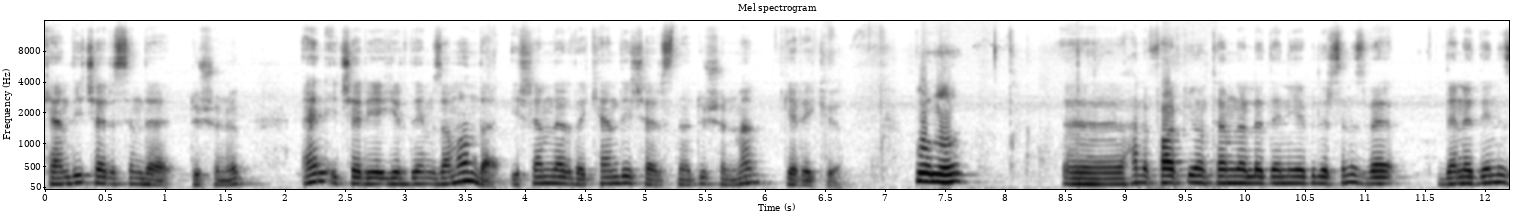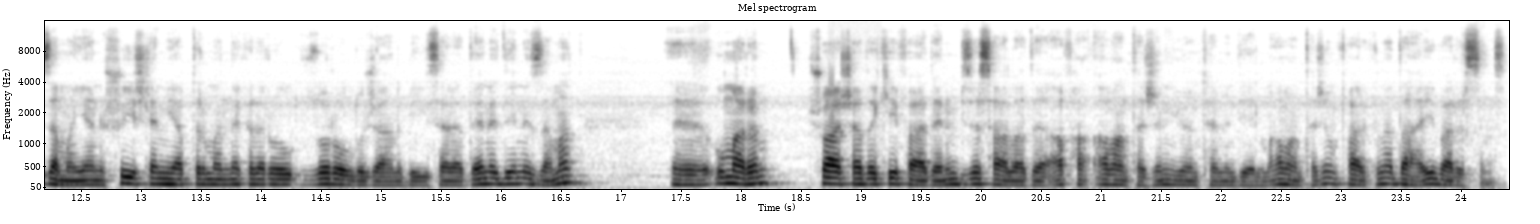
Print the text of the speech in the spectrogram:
kendi içerisinde düşünüp en içeriye girdiğim zaman da işlemleri de kendi içerisinde düşünmem gerekiyor. Bunu e, hani farklı yöntemlerle deneyebilirsiniz ve denediğiniz zaman yani şu işlemi yaptırmanın ne kadar zor olacağını bilgisayara denediğiniz zaman e, umarım şu aşağıdaki ifadenin bize sağladığı avantajın, yöntemin diyelim avantajın farkına daha iyi varırsınız.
